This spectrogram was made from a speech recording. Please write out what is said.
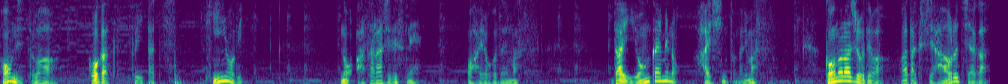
本日は5月1日金曜日の朝ラジですね。おはようございます。第4回目の配信となります。このラジオでは私ハオルチアが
